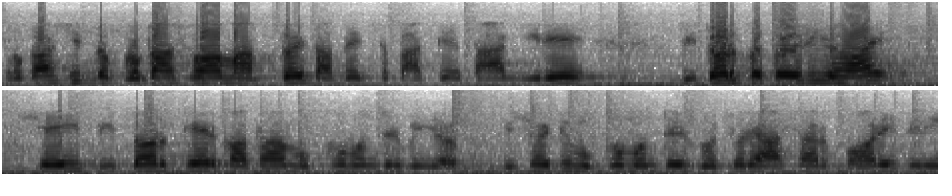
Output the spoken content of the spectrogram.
প্রকাশিত, প্রকাশ হওয়া মাত্রই তাতে, তাকে তা ঘিরে বিতর্ক তৈরি হয়। সেই বিতর্কের কথা মুখ্যমন্ত্রীর বিষয়টি মুখ্যমন্ত্রীর গোচরে আসার পরই তিনি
